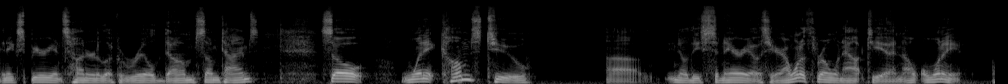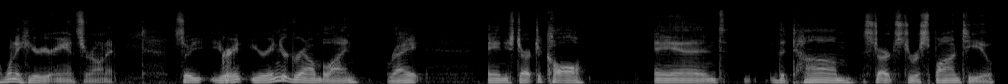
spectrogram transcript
an experienced hunter look real dumb sometimes. So when it comes to, uh, you know, these scenarios here, I want to throw one out to you and I want to, I want to hear your answer on it. So you're in, you're in your ground blind, right? And you start to call and the tom starts to respond to you,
